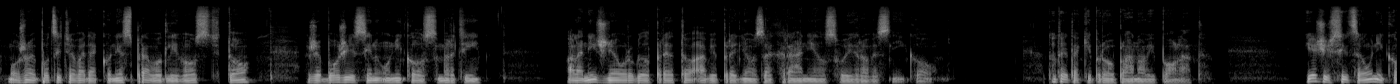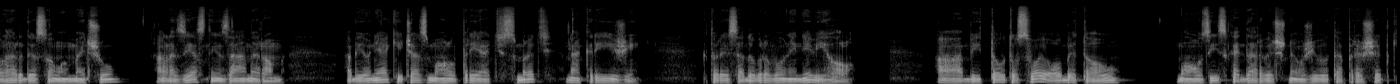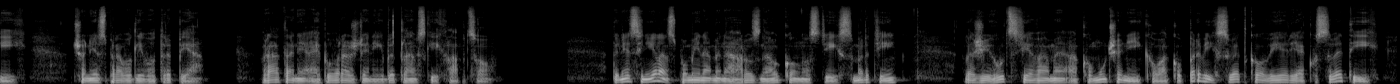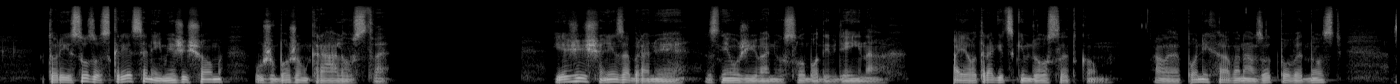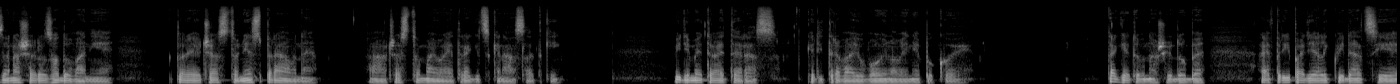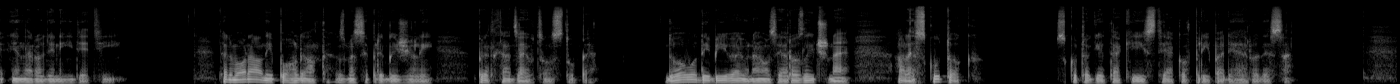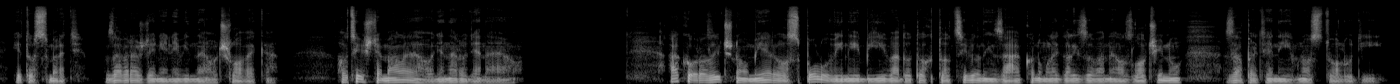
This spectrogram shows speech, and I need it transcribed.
môžeme pociťovať ako nespravodlivosť to, že Boží syn unikol smrti ale nič neurobil preto, aby pred ňou zachránil svojich rovesníkov. Toto je taký prvoplánový pohľad. Ježiš síce unikol Herodesovmu meču, ale s jasným zámerom, aby o nejaký čas mohol prijať smrť na kríži, ktoré sa dobrovoľne nevyhol, a aby touto svojou obetou mohol získať dar väčšného života pre všetkých, čo nespravodlivo trpia, vrátane aj povraždených betlehemských chlapcov. Dnes si nielen spomíname na hrozné okolnosti ich smrti, lež ich uctievame ako mučeníkov, ako prvých svetkov viery, ako svetých, ktorí sú so skrieseným Ježišom už v Božom kráľovstve. Ježiš nezabraňuje zneužívaniu slobody v dejinách a jeho tragickým dôsledkom, ale ponecháva nám zodpovednosť za naše rozhodovanie, ktoré je často nesprávne a často majú aj tragické následky. Vidíme to aj teraz, kedy trvajú vojnové nepokoje. Tak je to v našej dobe aj v prípade likvidácie nenarodených detí. Ten morálny pohľad sme si približili v predchádzajúcom stupe. Dôvody bývajú naozaj rozličné, ale skutok, skutok je taký istý ako v prípade Herodesa. Je to smrť, zavraždenie nevinného človeka, hoci ešte malého, nenarodeného. Ako rozličnou mierou spoluviny býva do tohto civilným zákonom legalizovaného zločinu zapletených množstvo ľudí.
